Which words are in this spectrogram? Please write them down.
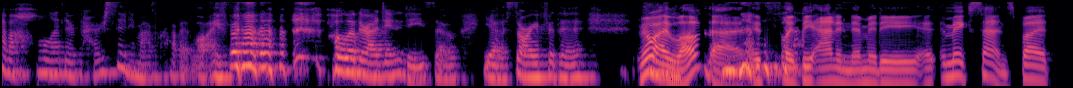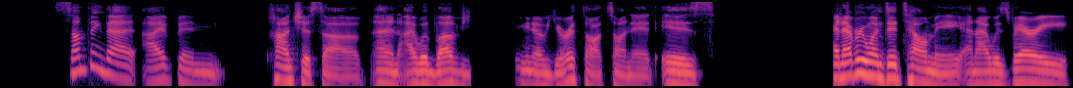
have a whole other person in my private life, whole other identity. So yeah, sorry for the. No, I love that. It's like the anonymity. It, it makes sense, but something that I've been conscious of, and I would love, you know, your thoughts on it is, and everyone did tell me, and I was very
